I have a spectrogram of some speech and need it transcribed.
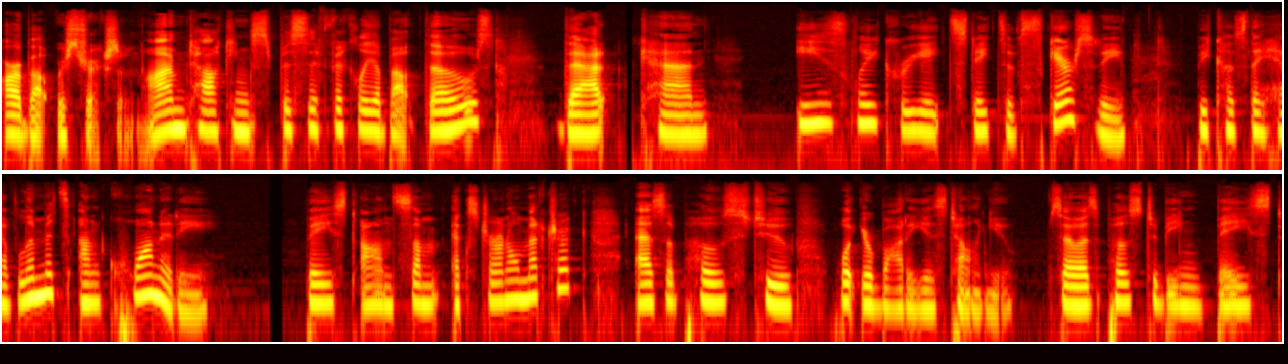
are about restriction. I'm talking specifically about those that can easily create states of scarcity because they have limits on quantity based on some external metric as opposed to what your body is telling you. So, as opposed to being based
